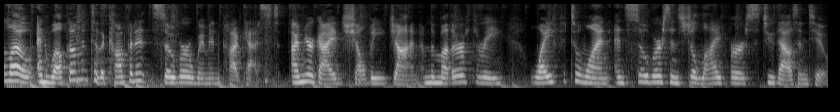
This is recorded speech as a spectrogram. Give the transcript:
Hello, and welcome to the Confident Sober Women podcast. I'm your guide, Shelby John. I'm the mother of three, wife to one, and sober since July 1st, 2002.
